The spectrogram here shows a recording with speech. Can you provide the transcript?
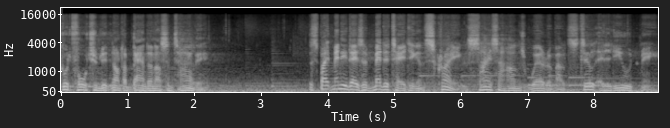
Good fortune did not abandon us entirely. Despite many days of meditating and scrying, Sai Sahan's whereabouts still elude me.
